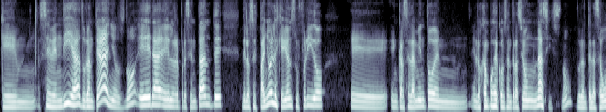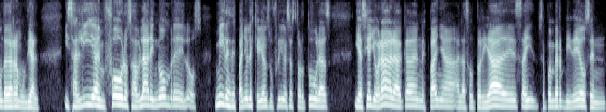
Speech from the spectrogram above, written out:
que mm, se vendía durante años, ¿no? Era el representante de los españoles que habían sufrido eh, encarcelamiento en, los campos de concentración nazis. Durante la Segunda Guerra Mundial. Y salía en foros a hablar en nombre de los miles de españoles que habían sufrido esas torturas y hacía llorar acá en España a las autoridades. Ahí se pueden ver videos en,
